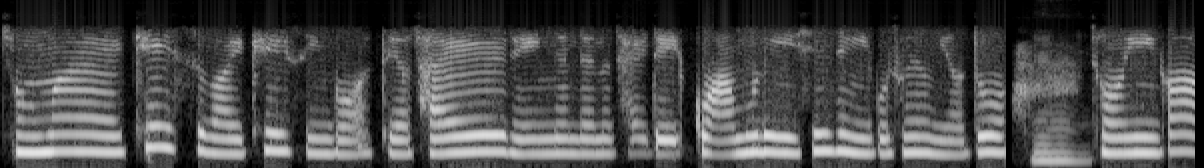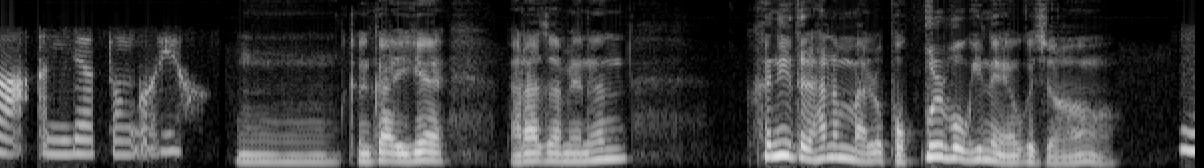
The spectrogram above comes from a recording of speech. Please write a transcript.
정말 case by case인 것 같아요. 잘 돼 있는 데는 잘 돼 있고 아무리 신생이고 소형이어도 음, 저희가 안 되었던 거예요. 음, 그러니까 이게 말하자면은 흔히들 하는 말로 복불복이네요, 그죠? 네,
